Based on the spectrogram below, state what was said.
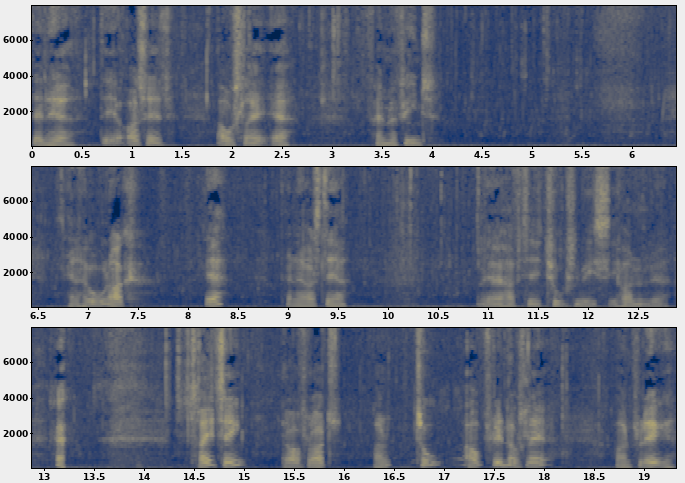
Den her, det er også et afslag. Ja, fandme fint. Den er god nok. Ja, den er også der. Jeg har haft det i tusindvis i hånden der. Tre ting. Det var flot. Og to af flintafslag og en flække.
